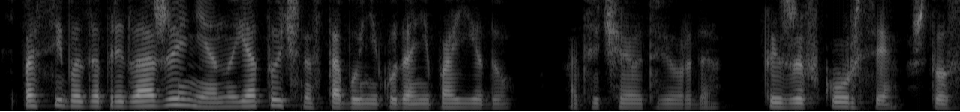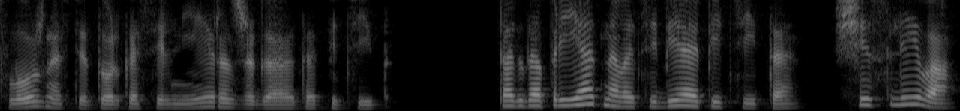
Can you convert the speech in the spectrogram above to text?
«Спасибо за предложение, но я точно с тобой никуда не поеду», — отвечаю твердо. «Ты же в курсе, что сложности только сильнее разжигают аппетит». Тогда приятного тебе аппетита. Счастливо!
